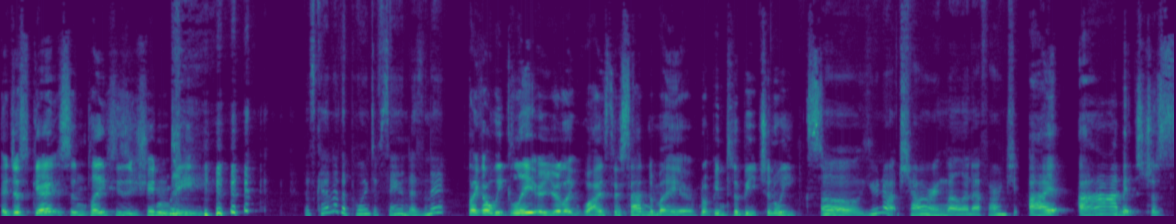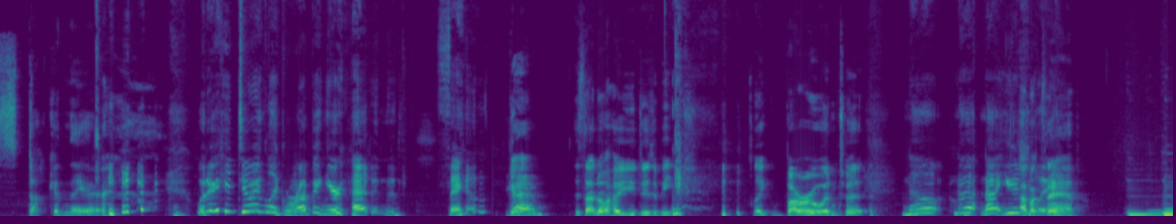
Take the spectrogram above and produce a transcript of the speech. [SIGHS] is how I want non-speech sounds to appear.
It just gets in places it shouldn't be. [LAUGHS] That's kind of the point of sand, isn't it? like a week later, you're like, why is there sand in my hair? I've not been to the beach in weeks. Oh, you're not showering well enough, aren't you? I am. It's just stuck in there. [LAUGHS] What are you doing? Like rubbing your head in the sand? yeah. Is that not how you do the beach? [LAUGHS] like burrow into it? No, not not usually. I'm a crab.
